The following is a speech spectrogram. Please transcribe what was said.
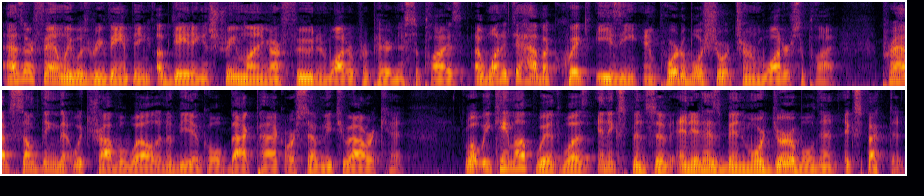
As our family was revamping, updating, and streamlining our food and water preparedness supplies, I wanted to have a quick, easy, and portable short term water supply. Perhaps something that would travel well in a vehicle, backpack, or 72 hour kit. What we came up with was inexpensive and it has been more durable than expected.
